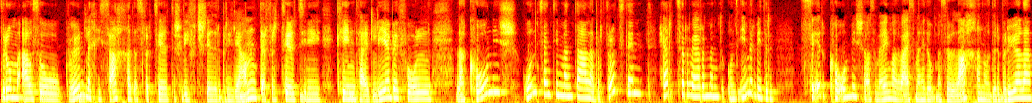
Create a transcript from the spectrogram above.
darum auch so gewöhnliche Sachen, das erzählt der Schriftsteller brillant. Er erzählt seine Kindheit liebevoll, lakonisch, unsentimental, aber trotzdem trotzdem herzerwärmend und immer wieder sehr komisch. Also manchmal weiß man nicht, ob man so lachen oder brüllen.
